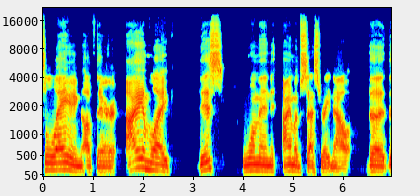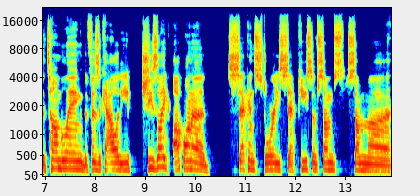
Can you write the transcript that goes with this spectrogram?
slaying up there. I am like this woman. I am obsessed right now. The the tumbling, the physicality. She's like up on a second story set piece of some some uh,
